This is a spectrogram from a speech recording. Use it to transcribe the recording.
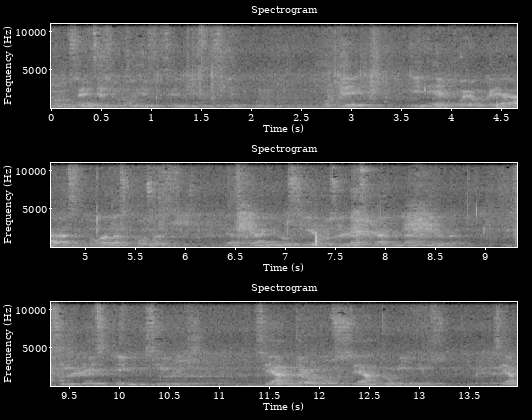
Colosenses 1, 16, 17. Porque en él fueron creadas todas las cosas, las que hay en los cielos y las que hay en la tierra, visibles e invisibles, sean tronos, sean dominios, sean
